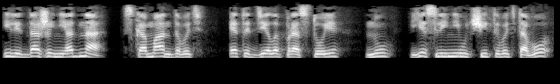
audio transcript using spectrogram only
или даже не одна. Скомандовать, это дело простое, ну, если не учитывать того,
